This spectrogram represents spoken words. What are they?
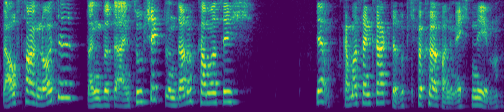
beauftragen Leute, dann wird da einem zugeschickt und dadurch kann man sich, ja, kann man seinen Charakter wirklich verkörpern im echten Leben.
